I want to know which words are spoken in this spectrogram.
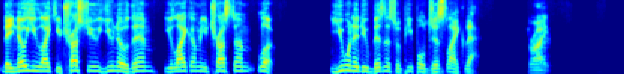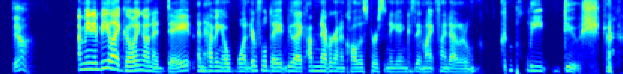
They know you like you, trust you. You know them. You like them. You trust them. Look, you want to do business with people just like that. Right. Yeah. I mean, it'd be like going on a date and having a wonderful date and be like, I'm never going to call this person again because they might find out I'm a complete douche.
